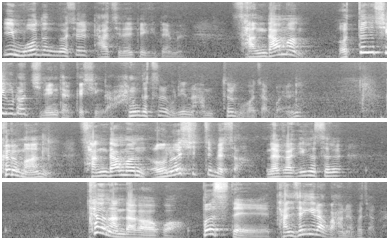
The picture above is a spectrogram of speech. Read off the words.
이 모든 것을 다 진행되기 때문에 상담은 어떤 식으로 진행될 것인가 하는 것을 우리는 한번 들고 보자고요. 그러면 상담은 어느 시점에서 내가 이것을 태어난다고 하고 버스데이 탄생이라고 하나 보자고요.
